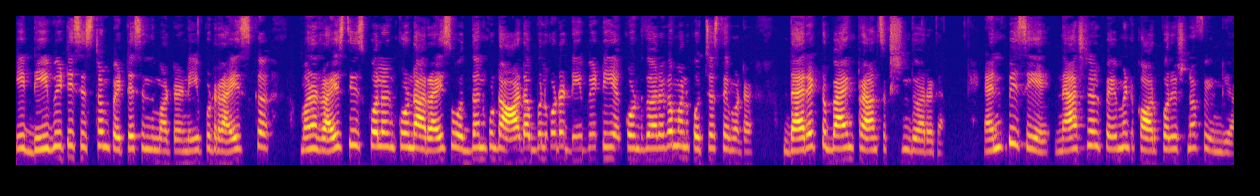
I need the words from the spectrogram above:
ఈ డీబీటీ సిస్టమ్ పెట్టేసింది మాట అండి. ఇప్పుడు రైస్ క- మనం రైస్ తీసుకోవాలనుకోండి ఆ రైస్ వద్దనుకుంటే ఆ డబ్బులు కూడా డీబీటీ అకౌంట్ ద్వారా మనకు వచ్చేస్తాయి అన్నమాట డైరెక్ట్ బ్యాంక్ ట్రాన్సాక్షన్ ద్వారా NPCI national payment corporation of India.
